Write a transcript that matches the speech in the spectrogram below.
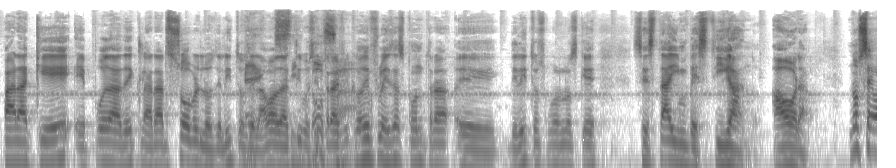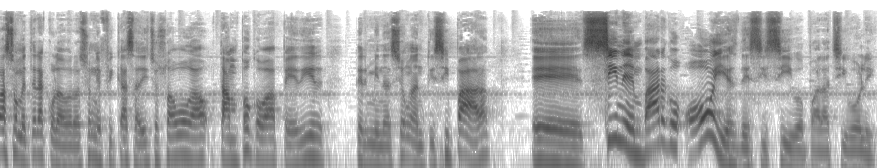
para que eh, pueda declarar sobre los delitos de lavado de activos y tráfico de influencias contra eh, delitos por los que se está investigando. Ahora, no se va a someter a colaboración eficaz, ha dicho su abogado, tampoco va a pedir terminación anticipada. Eh, sin embargo, hoy es decisivo para Chibolí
